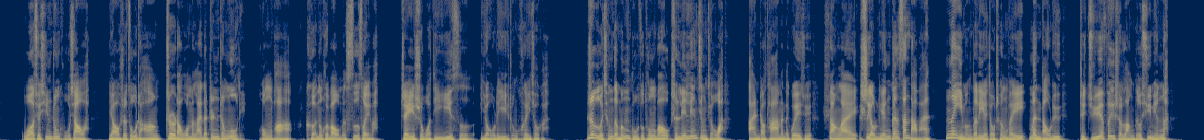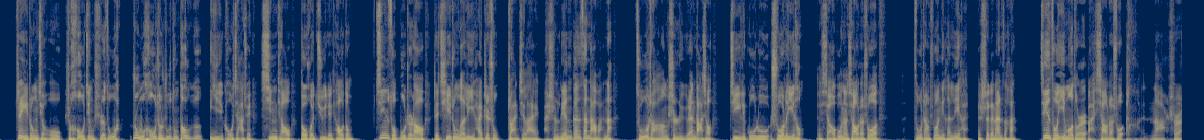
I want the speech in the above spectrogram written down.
我却心中苦笑啊！要是族长知道我们来的真正目的，恐怕可能会把我们撕碎吧。这是我第一次有了一种愧疚感。热情的蒙古族同胞是连连敬酒啊，按照他们的规矩，上来是要连干三大碗。内蒙的烈酒称为闷倒驴，这绝非是浪得虚名啊。这种酒是后劲十足啊，入喉就如同刀割，一口下去，心跳都会剧烈跳动。金锁不知道这其中的厉害之处，站起来是连干三大碗呐。组长是吕然大笑，叽里咕噜说了一通。小姑娘笑着说：“组长说你很厉害，是个男子汉。”金锁一抹嘴儿，笑着说：“ 那是，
